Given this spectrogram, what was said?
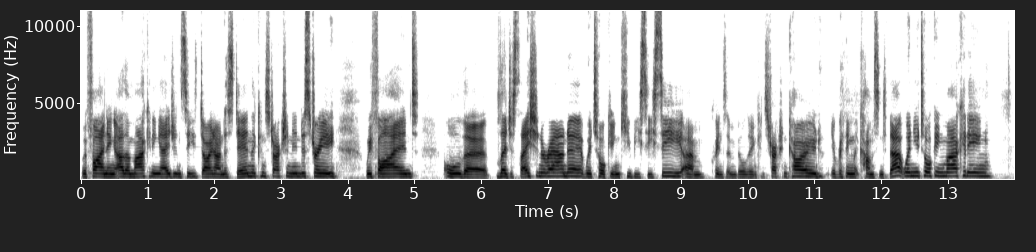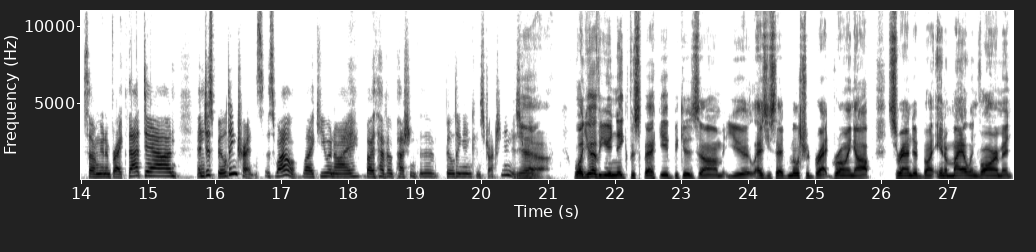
We're finding other marketing agencies don't understand the construction industry. We find all the legislation around it. We're talking QBCC, um, Queensland Building Construction Code, everything that comes into that when you're talking marketing. So I'm going to break that down and just building trends as well. Like you and I both have a passion for the building and construction industry. Yeah. Well, you have a unique perspective because um, you, as you said, military brat growing up, surrounded by in a male environment.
